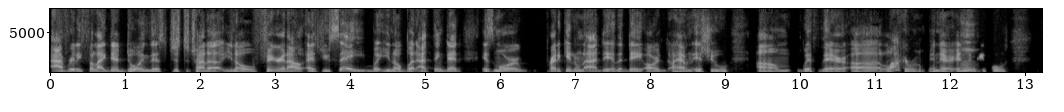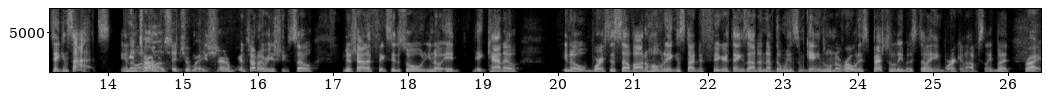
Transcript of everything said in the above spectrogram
I really feel like they're doing this just to try to, you know, figure it out, as you say. But, you know, but I think that it's more predicated on the idea that they are, are having an issue um with their uh locker room and their and mm. the people taking sides, you know, internal situation, internal, internal issues. So they're trying to fix it so you know it it kind of you know works itself out. Hopefully, they can start to figure things out enough to win some games on the road, especially. But it still ain't working, obviously. But right,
